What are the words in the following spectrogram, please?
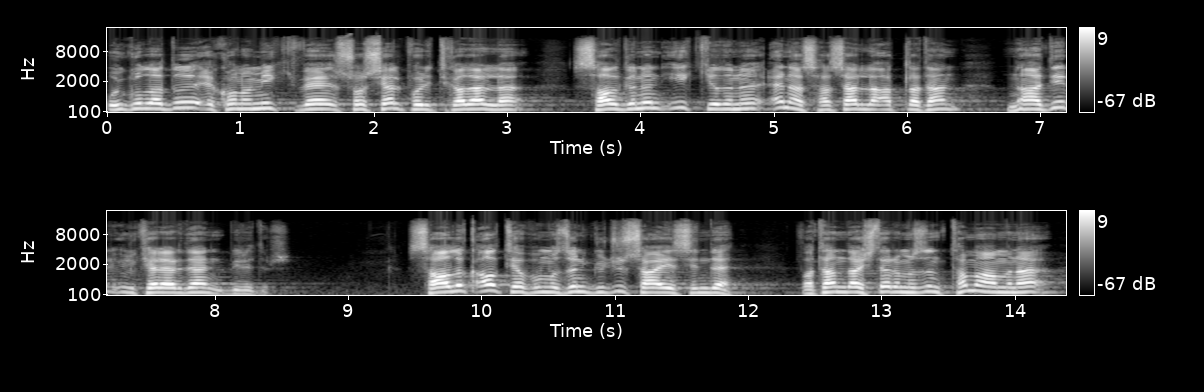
uyguladığı ekonomik ve sosyal politikalarla salgının ilk yılını en az hasarla atlatan nadir ülkelerden biridir. Sağlık altyapımızın gücü sayesinde vatandaşlarımızın tamamına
